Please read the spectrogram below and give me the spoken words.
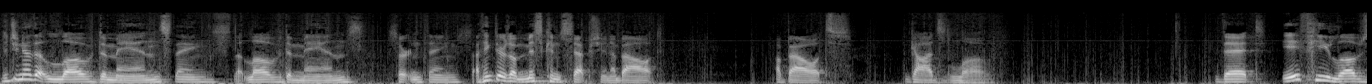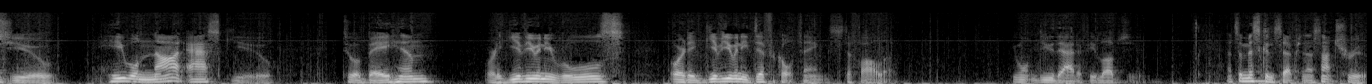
Did you know that love demands things? That love demands certain things? I think there's a misconception about, about God's love. That if He loves you, He will not ask you to obey Him or to give you any rules or to give you any difficult things to follow. He won't do that if he loves you. That's a misconception. That's not true.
